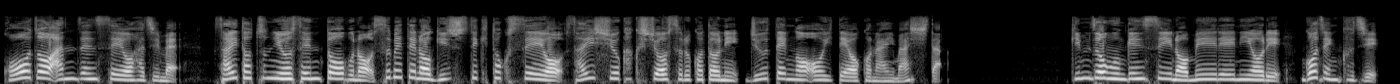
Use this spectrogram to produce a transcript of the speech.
構造安全性をはじめ、再突入戦闘部のすべての技術的特性を最終確証することに重点を置いて行いました。金正恩元帥の命令により、午前9時、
